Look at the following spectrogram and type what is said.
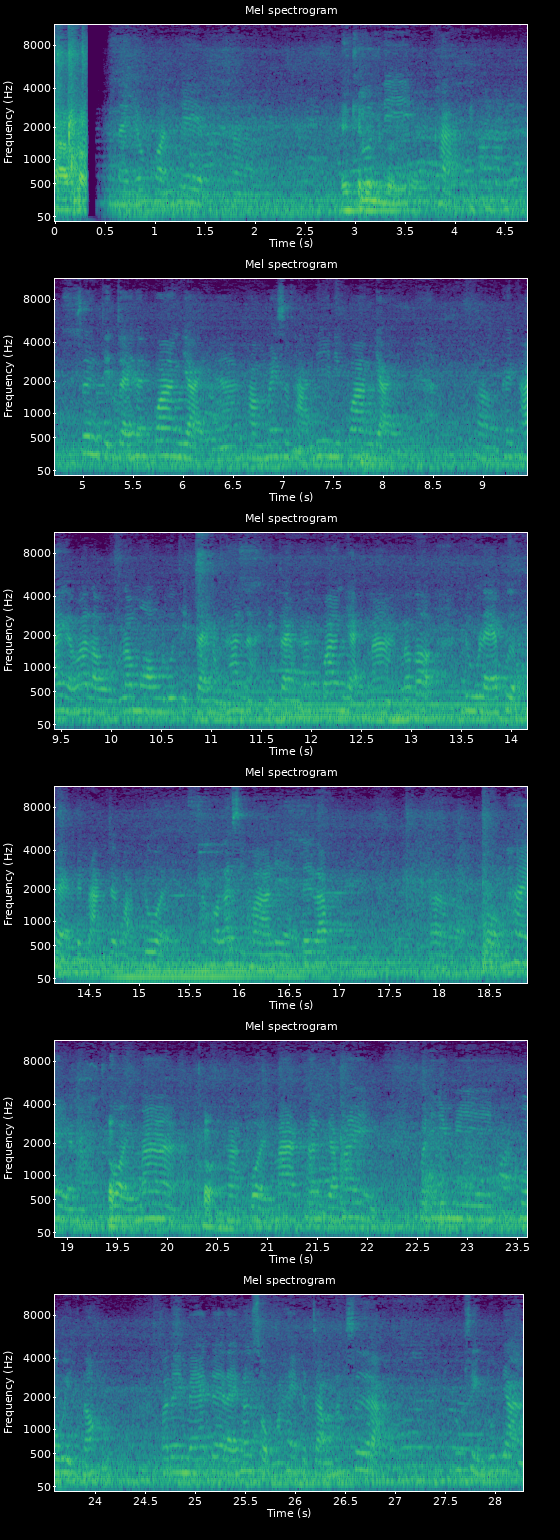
ครับนายกพรเทพค่ะรุ่นนี้ค่ะ ซึ่งจิตใจท่านกว้างใหญ่นะทำให้สถานที่นี้กว้างใหญ่เอ่อคล้ายๆกับว่าเราเรามองดูจิตใจของท่านอะจิตใจของท่านกว้างใหญ่มาก แล้วก็ดูแลเผื่อแผ่ไปต่างจังหวัดด้วยนครราชสีมาเนี่ยได้รับเอ่อของให้อะค่ะครับบ่อยมากครับค่ะบ่อยมากท่านจะให้พอดีมีโควิดเนาะก็ได้แมสได้อะไรท่านส่งมาให้ประจำทั้งเสื้อ ทุกสิ่งทุกอย่าง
